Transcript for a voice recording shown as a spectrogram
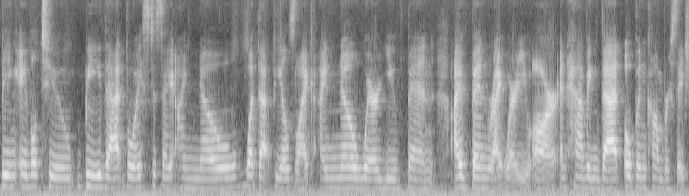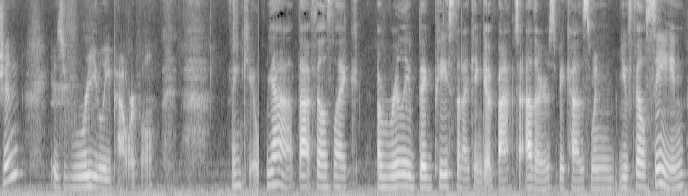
being able to be that voice to say, I know what that feels like. I know where you've been. I've been right where you are. And having that open conversation is really powerful. Thank you. Yeah, that feels like a really big piece that I can give back to others because when you feel seen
